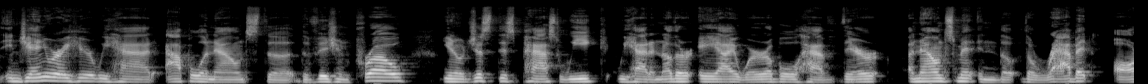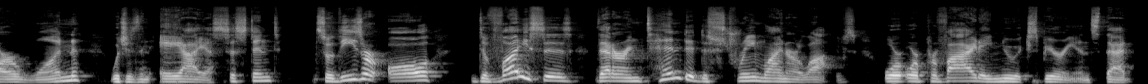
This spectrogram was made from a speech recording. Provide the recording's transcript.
in January here we had Apple announce the the Vision Pro. You know, just this past week we had another AI wearable have their announcement in the, the Rabbit R1, which is an AI assistant. So these are all devices that are intended to streamline our lives or, or provide a new experience that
